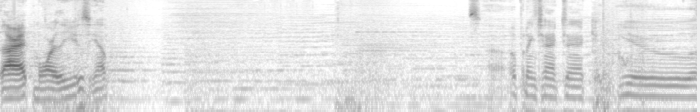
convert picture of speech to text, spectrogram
Alright, more of these, yep. Opening tactic, you...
